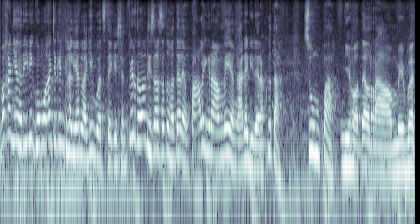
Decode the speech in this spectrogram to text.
Makanya hari ini gue mau ajakin kalian lagi buat staycation virtual di salah satu hotel yang paling rame yang ada di daerah Kuta. Sumpah, ini hotel rame banget.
